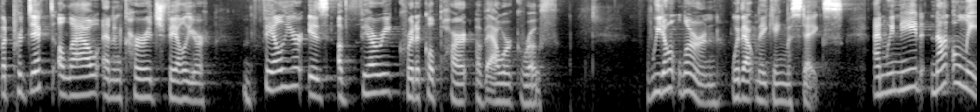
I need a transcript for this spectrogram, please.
But predict, allow, and encourage failure. Failure is a very critical part of our growth. We don't learn without making mistakes. And we need not only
